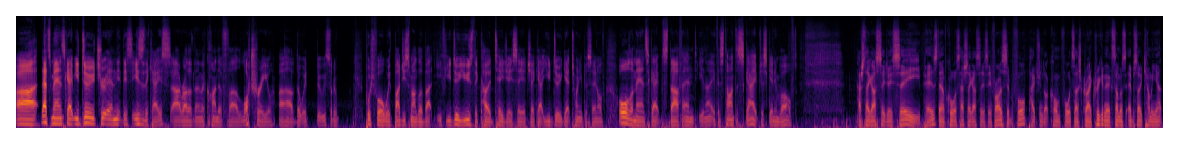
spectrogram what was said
Uh, that's Manscaped. You do true, and this is the case, uh, rather than the kind of uh, lottery uh, that we that we sort of push for with Budgy Smuggler. But if you do use the code TGC at checkout, you do get twenty percent off all the Manscaped stuff. And you know, if it's time to scape, just get involved. Hashtag AskTGC, Pez. Now, of course, hashtag AskTGC Friday, as I said before, patreon.com forward slash grey cricket. Next summer's episode coming out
